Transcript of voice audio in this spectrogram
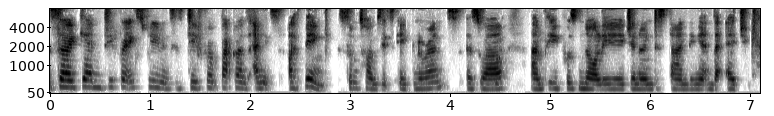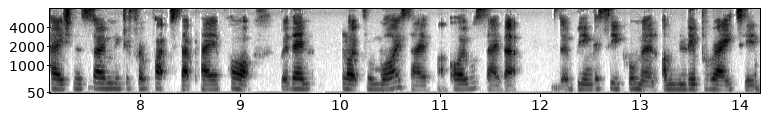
so again different experiences different backgrounds and it's i think sometimes it's ignorance as well and people's knowledge and understanding it and the education there's so many different factors that play a part. But then like from my side i will say that being a sikh woman i'm liberated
